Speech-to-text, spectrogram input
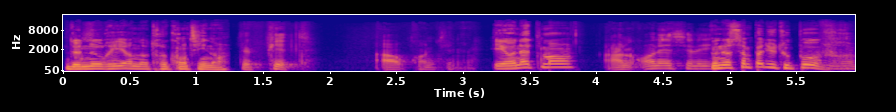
de nourrir notre continent. Et honnêtement, nous ne sommes pas du tout pauvres.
